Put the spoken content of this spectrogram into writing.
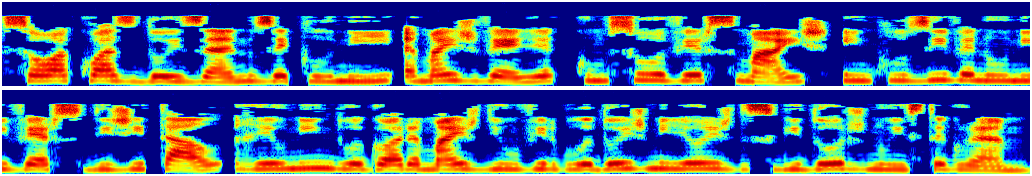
Só há quase dois anos é que Leni, a mais velha, começou a ver-se mais, inclusive no universo digital, reunindo agora mais de 1,2 milhões de seguidores no Instagram.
